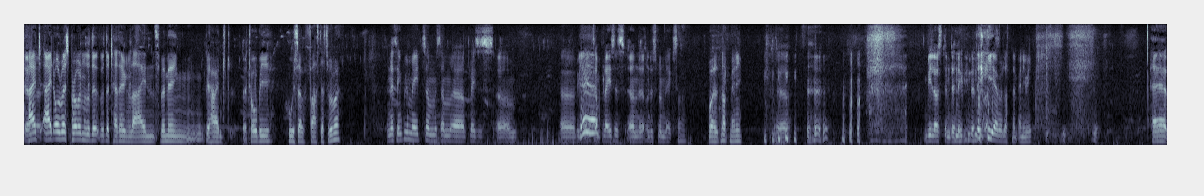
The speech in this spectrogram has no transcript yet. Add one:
Uh, I'd, I'd always problems with the with the tethering line, swimming behind uh, Toby, who is a faster swimmer. and I think we made some some uh, places. Um, uh, we Yeah, gained yeah. some places on the on the swim legs. Well, not many. We lost them then again. yeah, we lost them anyway. Uh,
